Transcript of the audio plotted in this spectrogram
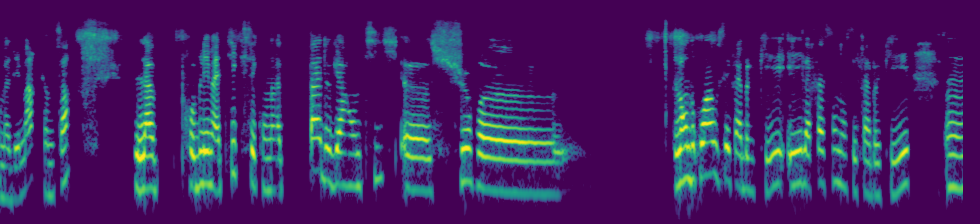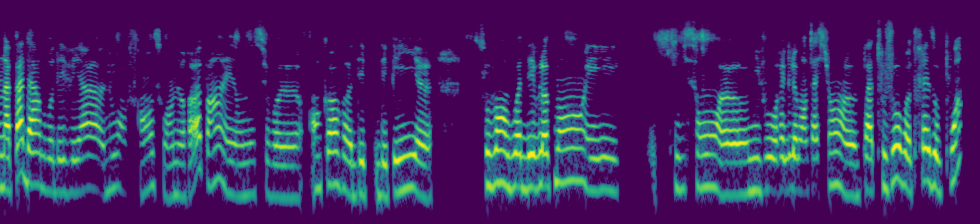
on a des marques comme ça. La problématique, c'est qu'on n'a pas de garantie euh, sur euh, l'endroit où c'est fabriqué et la façon dont c'est fabriqué. On n'a pas d'arbre d'EVA, nous, en France ou en Europe, hein, et on est sur euh, encore des, des pays souvent en voie de développement et qui sont euh, au niveau réglementation euh, pas toujours très au point.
